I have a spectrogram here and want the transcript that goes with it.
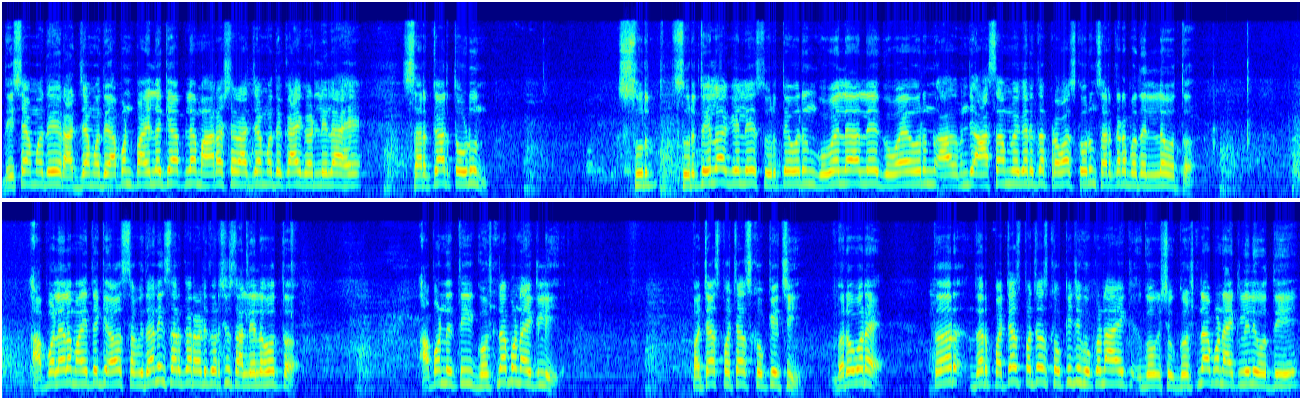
देशामध्ये राज्यामध्ये आपण पाहिलं की आपल्या महाराष्ट्र राज्यामध्ये काय घडलेलं आहे. सरकार तोडून सुर सुरतेला गेले सुरतेवरून गोव्याला आले गोव्यावरून आ- म्हणजे आसाम वगैरेचा प्रवास करून सरकार बदललेलं होतं. आपल्याला माहिती आहे की असंविधानिक सरकार अडीच वर्ष चाललेलं होतं. आपण ती घोषणा पण ऐकली. पचास पचास खोकेची. बरोबर आहे. तर जर पचास पचास खोकीची घोषणा ऐक घो घोषणा पण ऐकलेली होती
